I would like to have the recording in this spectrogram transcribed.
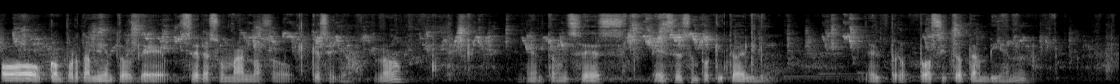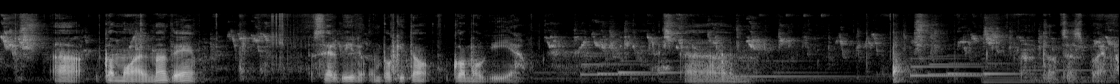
o comportamientos de seres humanos o qué sé yo, ¿no? Entonces, ese es un poquito el, propósito también ah, como alma de servir un poquito como guía. entonces, bueno,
